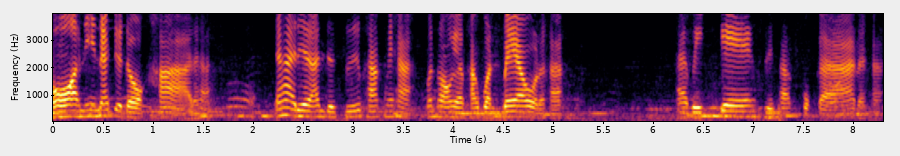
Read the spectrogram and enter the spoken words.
อ๋อ อันนี้น่าจะดอกข่านะคะนะคะเดี๋ยวอันจะซื้อพักเนี่ยค่ะมันทองอย่างพักบอลแบ้วนะคะเอาไปแกงสิพักโปกานะคะ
